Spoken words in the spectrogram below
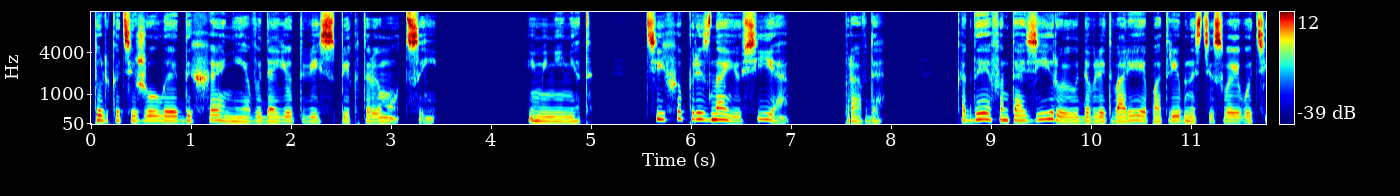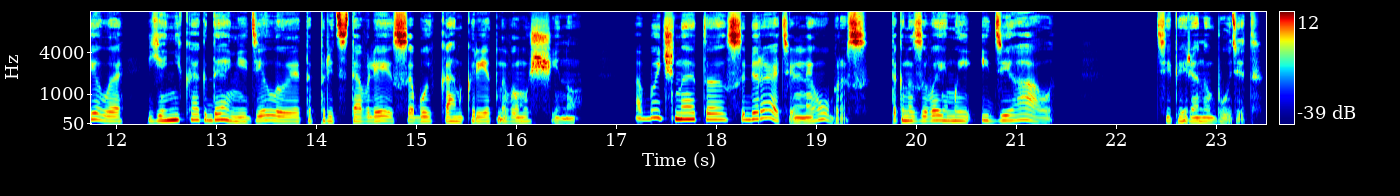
только тяжелое дыхание выдает весь спектр эмоций. Имени нет. Тихо признаюсь я. Правда. Когда я фантазирую, удовлетворяя потребности своего тела, я никогда не делаю это, представляя собой конкретного мужчину. Обычно это собирательный образ, так называемый идеал. Теперь оно будет.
